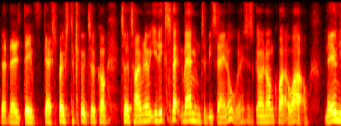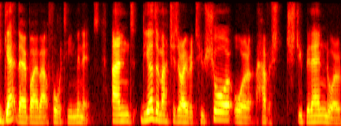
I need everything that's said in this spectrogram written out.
that they're, they've they're supposed to go to a com- to a time limit. You'd expect them to be saying oh this is going on quite a while. And they only get there by about 14 minutes. And the other matches are either too short or have a sh- stupid end or a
